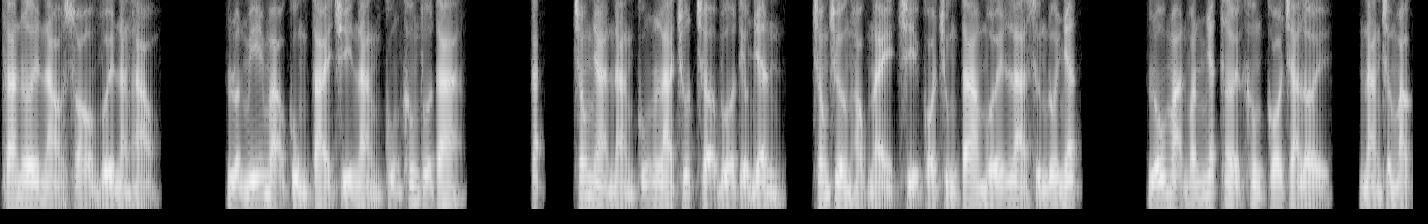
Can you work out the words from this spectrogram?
Ta nơi nào so với nàng hảo? Luận mỹ mạo cùng tài trí nàng cũng không thua ta. Cắt, trong nhà nàng cũng là chút trợ bữa tiểu nhân, trong trường học này chỉ có chúng ta mới là xứng đôi nhất lỗ mạn văn nhất thời không có trả lời, nàng trầm mặc,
